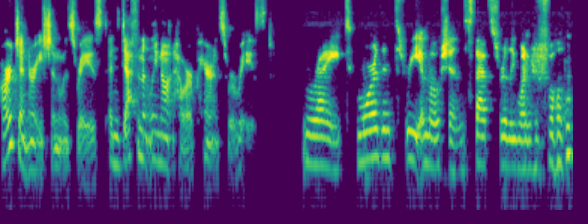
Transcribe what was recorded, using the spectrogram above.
our generation was raised and definitely not how our parents were raised. Right. More than three emotions. That's really wonderful.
